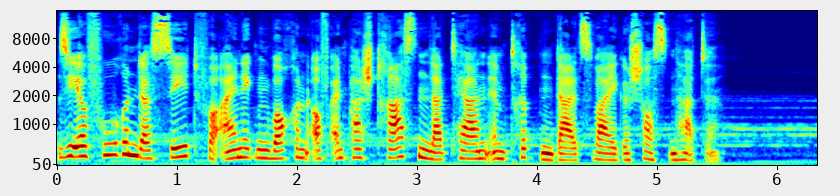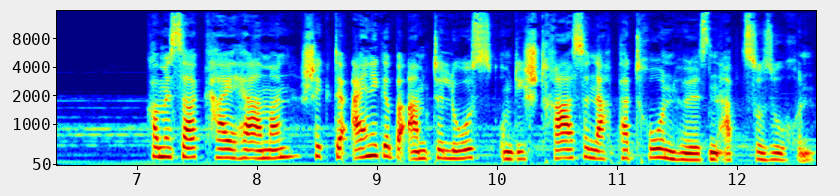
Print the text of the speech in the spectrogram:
Sie erfuhren, dass Seth vor einigen Wochen auf ein paar Straßenlaternen im Trippendalswei geschossen hatte. Kommissar Kai Hermann schickte einige Beamte los, um die Straße nach Patronenhülsen abzusuchen.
